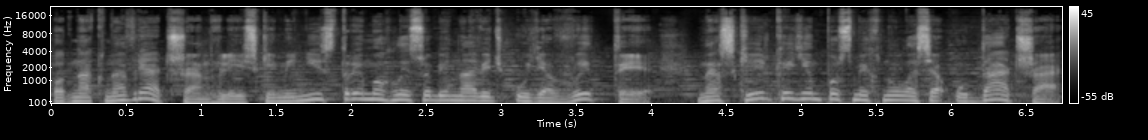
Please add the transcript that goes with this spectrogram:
Однак навряд чи англійські міністри могли собі навіть уявити, наскільки їм посміхнулася удача,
